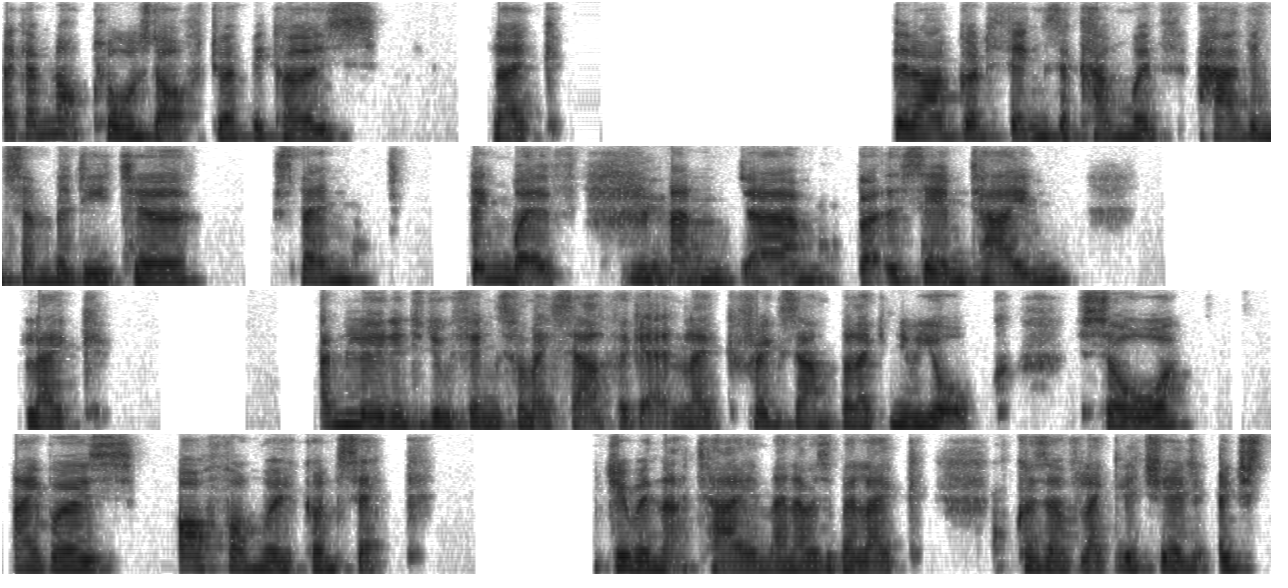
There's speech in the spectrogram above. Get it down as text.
Like I'm not closed off to it because like there are good things that come with having somebody to spend thing with. Yeah. And um but at the same time, like I'm learning to do things for myself again. Like for example, like New York. So I was off on work on sick during that time and I was a bit like because of like literally I just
